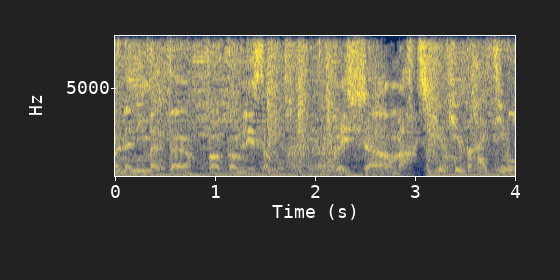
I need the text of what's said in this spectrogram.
Un animateur pas comme les autres. Richard Martineau. Cube Radio.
